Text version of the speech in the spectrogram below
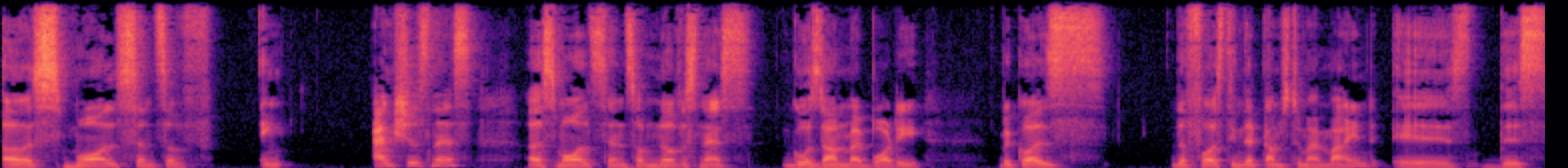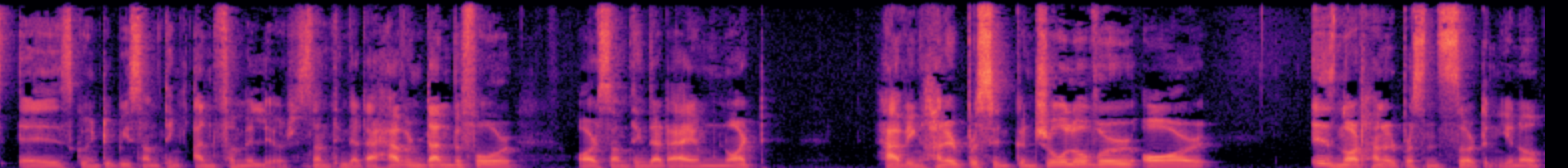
a small sense of anxiousness a small sense of nervousness goes down my body because the first thing that comes to my mind is this is going to be something unfamiliar, something that I haven't done before, or something that I am not having 100% control over, or is not 100% certain, you know.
